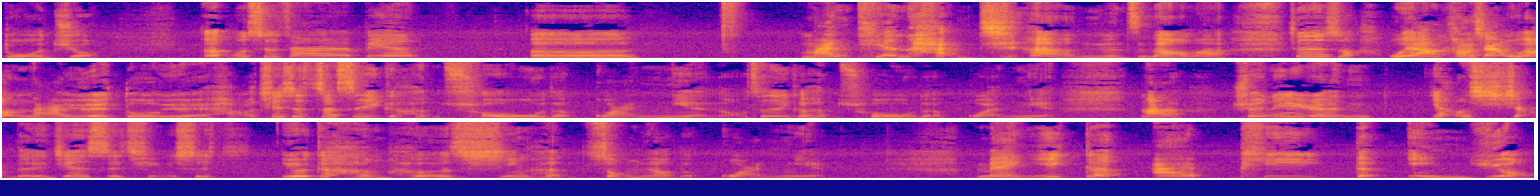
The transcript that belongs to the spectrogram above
多久，而不是在那边呃。瞒天喊价，你们知道吗？就是说，我要好像我要拿越多越好，其实这是一个很错误的观念哦，这是一个很错误的观念。那权利人要想的一件事情是，有一个很核心、很重要的观念：每一个 IP 的应用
